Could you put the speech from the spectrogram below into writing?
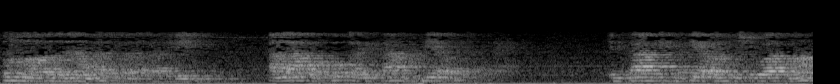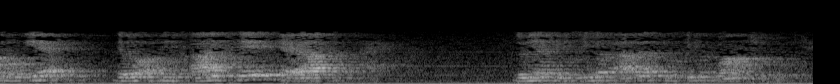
تم محبت نہ اللہ کو کھو کر انسان گھٹیا بن سکتا ہے انسان کی گھٹیا پن کی شروعات وہاں سے ہوتی ہے، جب وہ اپنی خالق سے اعراض کرتا ہے۔ دنیا کی مصیبت، آخرت کی مصیبت وہاں سے شروع ہوتی ہے۔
